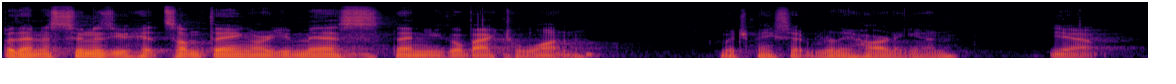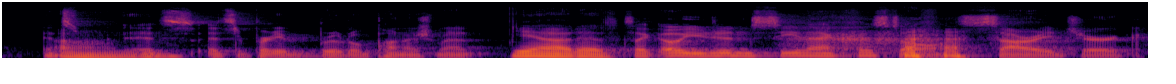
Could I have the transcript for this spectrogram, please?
But then as soon as you hit something or you miss, then you go back to one, which makes it really hard again. Yeah. It's Um, it's it's a pretty brutal punishment. Yeah, it is. It's like, oh, you didn't see that crystal. Sorry, jerk.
